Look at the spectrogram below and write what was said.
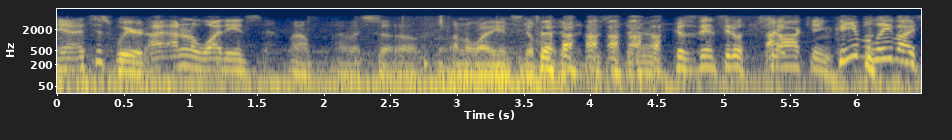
Yeah, it's just weird. I, I don't know why the NC- well, I, was, uh, I don't know why the NCAA doesn't do something because the NCAA Shocking. I, can you believe I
